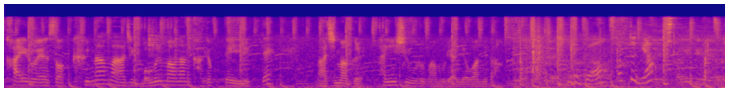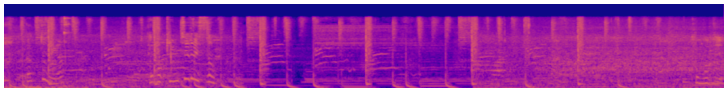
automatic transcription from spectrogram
카이로에서 그나마 아직 먹을만한 가격대일 때 마지막을 한식으로 마무리하려고 합니다 이거 뭐야? 깍두기야? 헉, 깍두기야? 대박 김치도 있어 도무지.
